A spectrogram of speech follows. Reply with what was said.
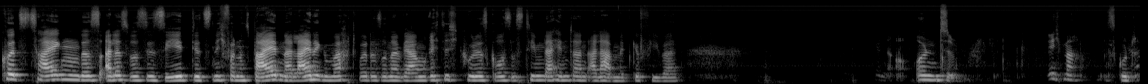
kurz zeigen, dass alles, was ihr seht, jetzt nicht von uns beiden alleine gemacht wurde, sondern wir haben ein richtig cooles, großes Team dahinter und alle haben mitgefiebert. Und ich mache, ist gut.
